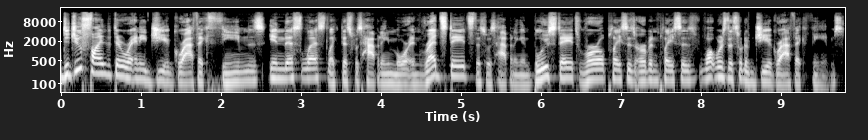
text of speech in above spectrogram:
did you find that there were any geographic themes in this list? Like this was happening more in red states, this was happening in blue states, rural places, urban places. What was the sort of geographic themes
